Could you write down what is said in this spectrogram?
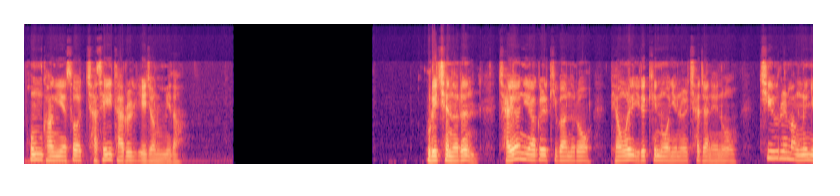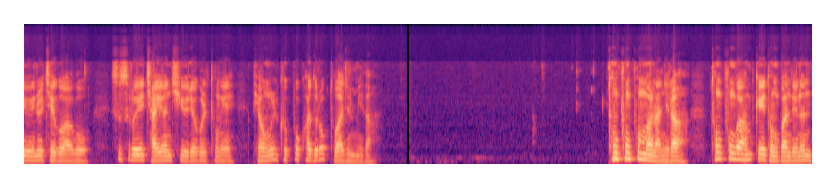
본 강의에서 자세히 다룰 예정입니다. 우리 채널은 자연의학을 기반으로 병을 일으킨 원인을 찾아낸 후 치유를 막는 요인을 제거하고 스스로의 자연 치유력을 통해 병을 극복하도록 도와줍니다. 통풍뿐만 아니라 통풍과 함께 동반되는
